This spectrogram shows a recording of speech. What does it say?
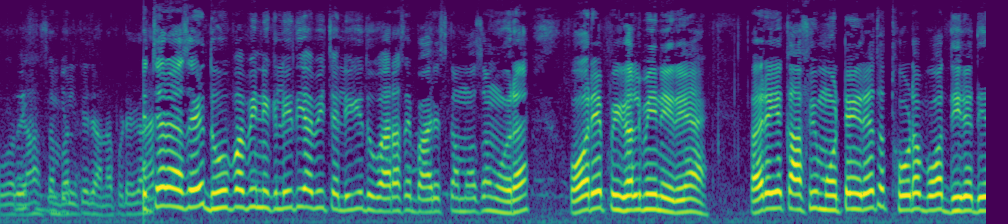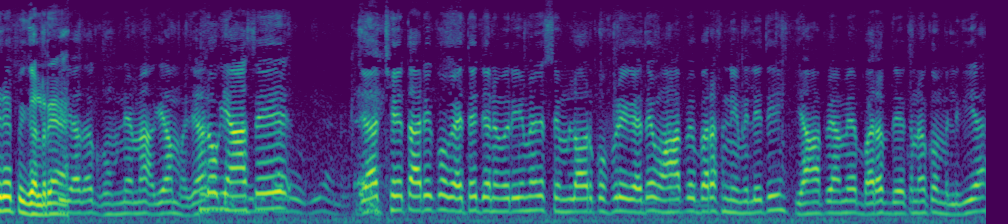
और यहाँ संभल के जाना पड़ेगा। पिक्चर ऐसे धूप अभी निकली थी अभी चली गई दोबारा से बारिश का मौसम हो रहा है। और ये पिघल भी नहीं रहे हैं। अरे ये काफ़ी मोटे ही रहे तो थोड़ा बहुत धीरे धीरे पिघल रहे हैं। ज़्यादा घूमने में आ गया मज़ा। लोग यहाँ से यहाँ छह तारीख को गए थे जनवरी में शिमला और कुफरी गए थे, वहाँ पे बर्फ़ नहीं मिली थी। यहाँ पे हमें बर्फ़ देखने को मिल गया।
